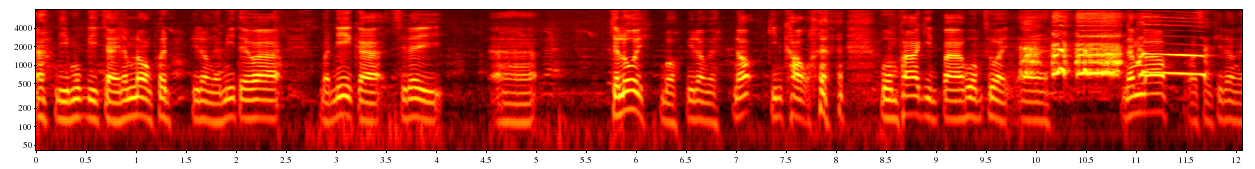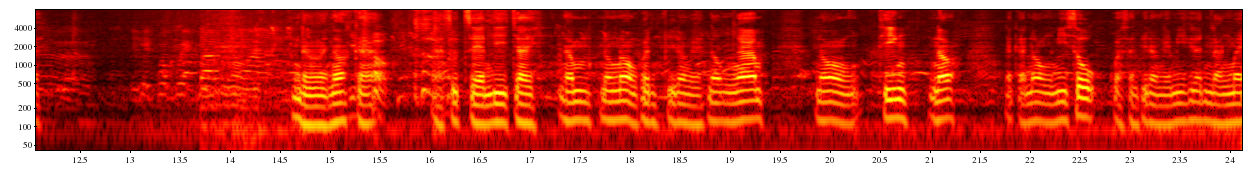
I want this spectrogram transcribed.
อะดีมุกดีใจน้ำน้องเพิ่นพี่น้องเอ้มีแต่ว่าบัดนี้ก็สิได้อ่าจะโรยบ่พี่น้องเอ้ยเนาะกินข้าว ห่วมผ้ากินปลาห่วมช่วยอ่าน้ำลาวว่าซั่นพี่น้องเอ้ยเด้อเนาะก็อ่าสุดแสนดีใจนำน้องๆเพิ่นพี่น้องเอ้ยน้องงามน้องทิ้งเนาะ แล้วก็น้องมีโซกว่าสันพี่น้องไงมีเฮือนหลังใหม่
